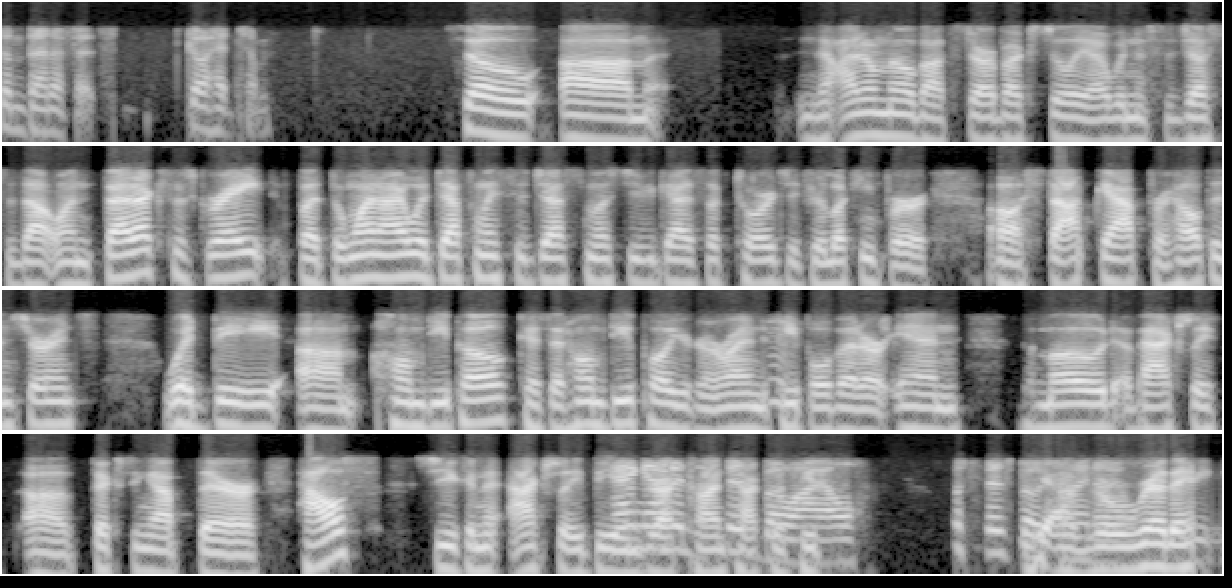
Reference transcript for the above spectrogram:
some benefits. Go ahead, Tim. So, um, I don't know about Starbucks, Julie. I wouldn't have suggested that one. FedEx is great, but the one I would definitely suggest most of you guys look towards if you're looking for a stopgap for health insurance would be um, Home Depot, because at Home Depot you're going to run into hmm. people that are in the mode of actually uh, fixing up their house, so you can actually be Hang in direct contact with people. Aisle. yeah, where they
